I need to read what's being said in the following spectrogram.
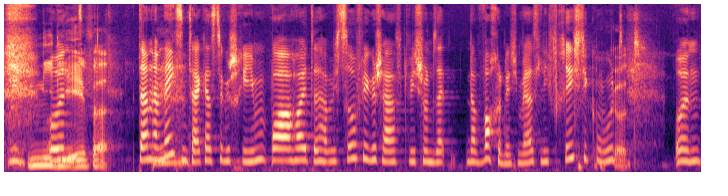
Nie Und- die Eva. Dann am nächsten Tag hast du geschrieben, boah, heute habe ich so viel geschafft, wie schon seit einer Woche nicht mehr. Es lief richtig Oh gut. Gott. Und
